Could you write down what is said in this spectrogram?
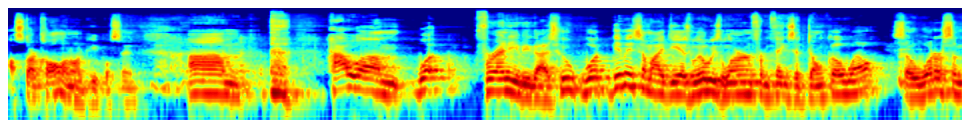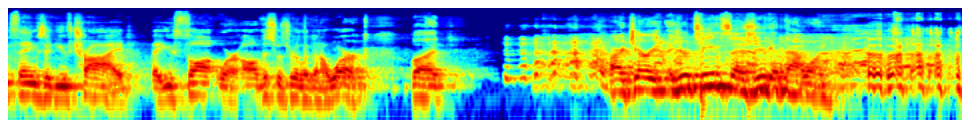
I'll start calling on people soon. Um, how, um, what, for any of you guys, who, what, give me some ideas. We always learn from things that don't go well. So what are some things that you've tried that you thought were, oh, this was really going to work, but all right, Jerry, your team says you get that one. I,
